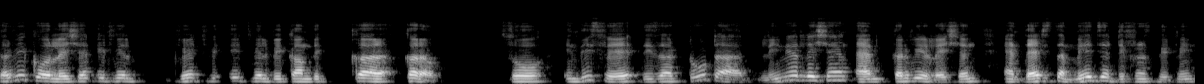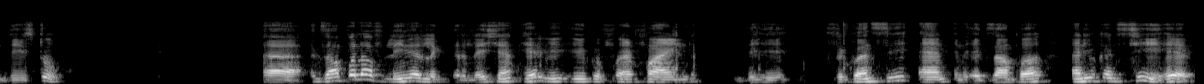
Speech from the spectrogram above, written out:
curvy correlation, it will it will become the curve. So in this way, these are two types, linear relation and curvy relation, and that is the major difference between these two. Uh, example of linear relation, here we, you could find the frequency and in the example and you can see here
